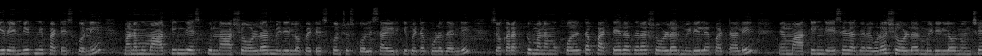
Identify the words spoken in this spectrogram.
ఈ రెండింటిని పట్టేసుకొని మనము మార్కింగ్ చేసుకున్న షోల్డర్ మిడిల్లో పెట్టేసుకొని చూసుకోవాలి. సైడ్కి పెట్టకూడదండి. సో కరెక్ట్ మనము కొలత పట్టే దగ్గర షోల్డర్ మిడిలే పట్టాలి. మార్కింగ్ చేసే దగ్గర కూడా షోల్డర్ మిడిల్లో నుంచే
